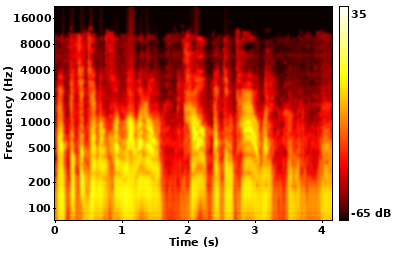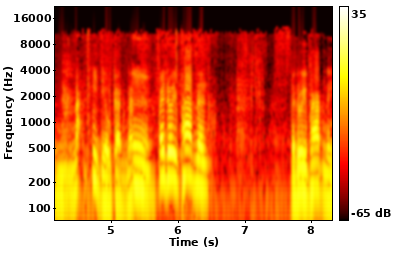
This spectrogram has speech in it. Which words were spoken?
เอ่อพิชิตชัยมงคล หมอวรงค์เขาไปกินข้าวบนเอ่อณที่เดียวกันนะอืมไปดูอีกภาพหนึ่ง ไปดูอีกภาพหนึ่ง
